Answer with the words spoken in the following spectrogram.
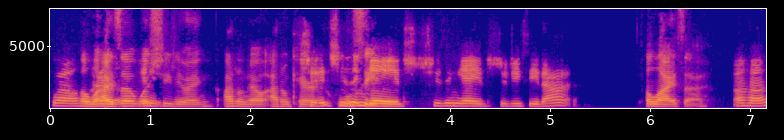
Well, Eliza, what's Any- she doing? I don't know. I don't care. She, she's We'll see. engaged. She's engaged. Did you see that? Eliza. Uh huh.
